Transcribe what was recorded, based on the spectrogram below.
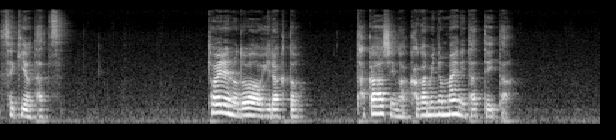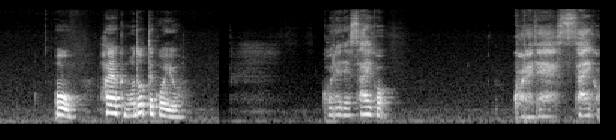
席を立つ。トイレのドアを開くと、高橋が鏡の前に立っていた。おう、早く戻ってこいよ。これで最後。これで最後。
